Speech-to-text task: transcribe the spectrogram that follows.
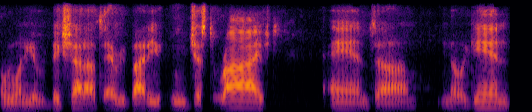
And we want to give a big shout out to everybody who just arrived. And um, you know, again,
